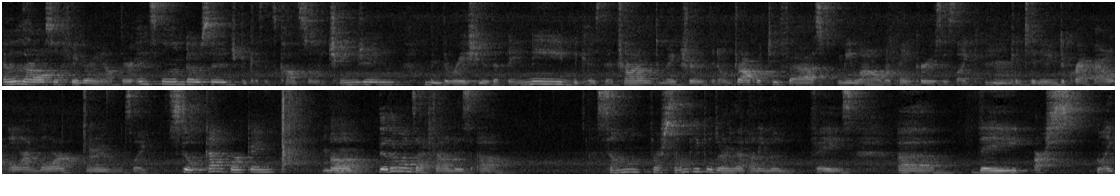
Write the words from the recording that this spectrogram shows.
and then they're also figuring out their insulin dosage because it's constantly changing like the ratio that they need because they're trying to make sure that they don't drop it too fast meanwhile their pancreas is like Mhm. continuing to crap out more and more Right. and it's like still kind of working Mhm. um, the other ones i found is um, some for some people during that honeymoon phase um, they are like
